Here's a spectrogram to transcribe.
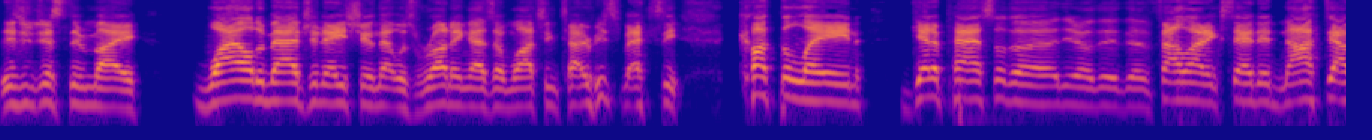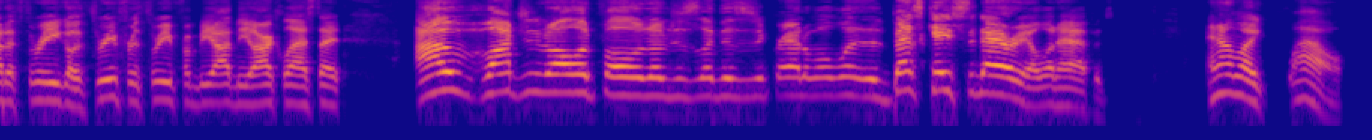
These are just in my wild imagination that was running as I'm watching Tyrese Maxey cut the lane, get a pass on the you know the, the foul line extended, knock down a three, go three for three from beyond the arc last night. I'm watching it all unfold, and I'm just like, this is incredible. What best case scenario? What happens? And I'm like, wow.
